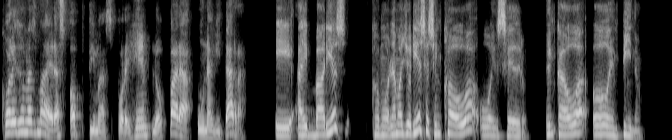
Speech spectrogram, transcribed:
¿cuáles son las maderas óptimas, por ejemplo, para una guitarra? Eh, hay varias, como la mayoría se hace en caoba o en cedro, en caoba o en pino,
